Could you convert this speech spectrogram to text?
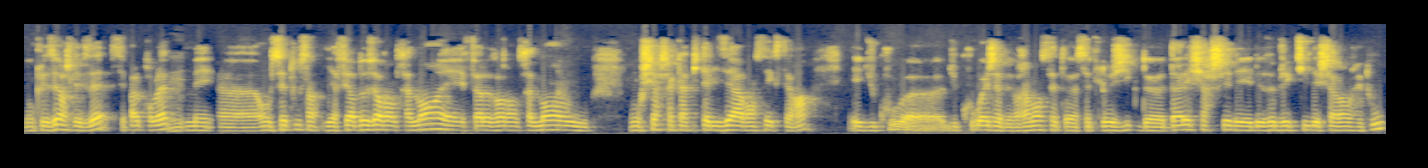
Donc les heures, je les faisais, c'est pas le problème, mm. mais euh, on le sait tous. Hein. Il y a faire deux heures d'entraînement et faire deux heures d'entraînement où on cherche à capitaliser, à avancer, etc. Et du coup, euh, du coup, ouais, j'avais vraiment cette, cette logique d'aller chercher des, des, objectifs, des challenges et tout,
